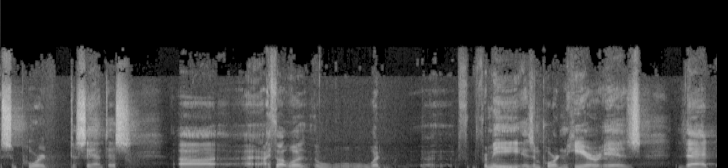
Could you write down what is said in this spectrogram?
support DeSantis. Uh, I thought what, what for me is important here is that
